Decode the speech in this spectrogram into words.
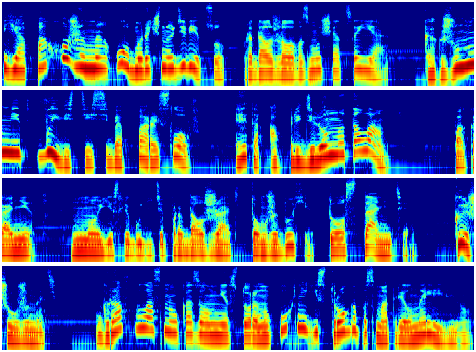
«Я похожа на обморочную девицу», — продолжала возмущаться я. «Как же он умеет вывести из себя парой слов? Это определенно талант». «Пока нет. Но если будете продолжать в том же духе, то станете. Кыш ужинать». Граф властно указал мне в сторону кухни и строго посмотрел на Ливию.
